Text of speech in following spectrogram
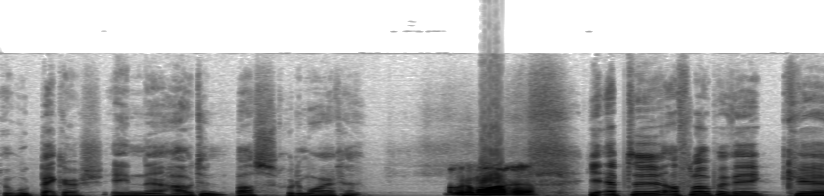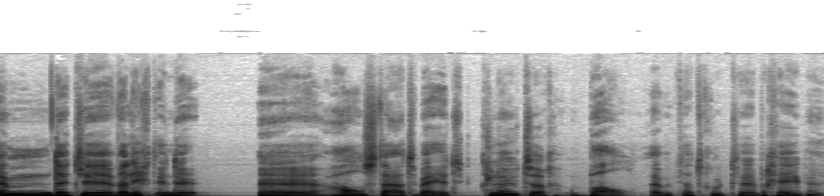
de Woodpeckers in uh, Houten. Bas, goedemorgen. Goedemorgen. Je hebt uh, afgelopen week um, dat je wellicht in de hal staat bij het kleuterbal. Heb ik dat goed begrepen?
